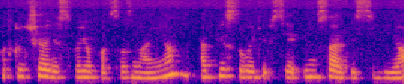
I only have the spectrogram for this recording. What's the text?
подключаете свое подсознание, описываете все инсайты себе,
